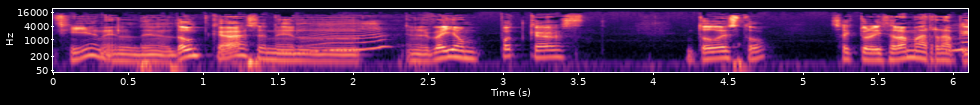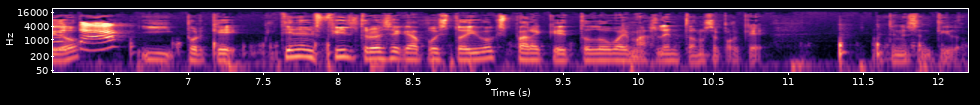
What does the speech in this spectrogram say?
Sí, en el, en el Downcast, en el, en el Beyond Podcast, en todo esto, se actualizará más rápido. Y porque tiene el filtro ese que ha puesto iVoox para que todo vaya más lento, no sé por qué. No tiene sentido.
